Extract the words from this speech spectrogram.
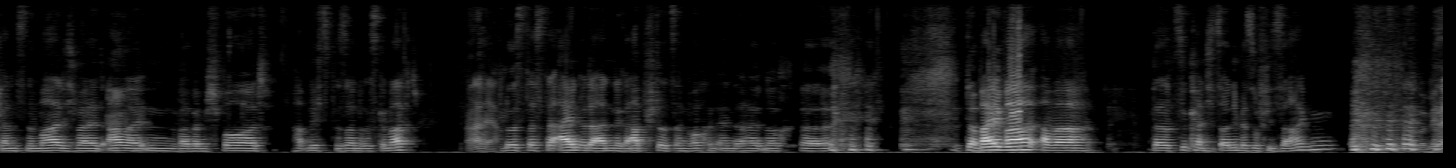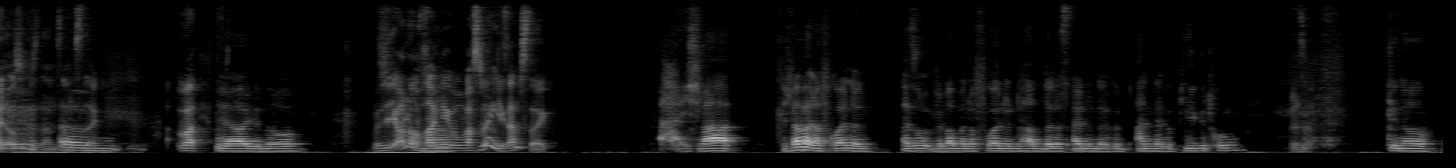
ganz normal. Ich war halt arbeiten, war beim Sport, hab nichts Besonderes gemacht. Ah ja. Bloß, dass der ein oder andere Absturz am Wochenende halt noch äh, dabei war, aber dazu kann ich jetzt auch nicht mehr so viel sagen. bei mir halt auch so ein bisschen am Samstag. Ähm, aber, ja, genau. Muss ich auch noch fragen, ja. wo warst du eigentlich Samstag? Ah, ich war, ich war bei einer Freundin. Also wir waren bei einer Freundin und haben da das ein oder andere Bier getrunken. Also. Genau.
